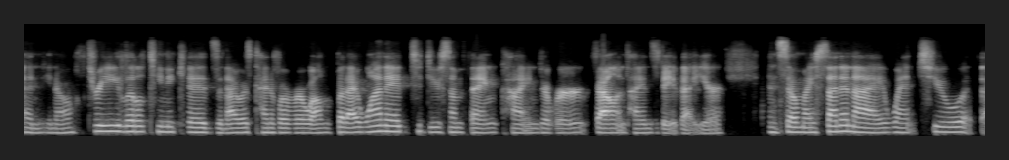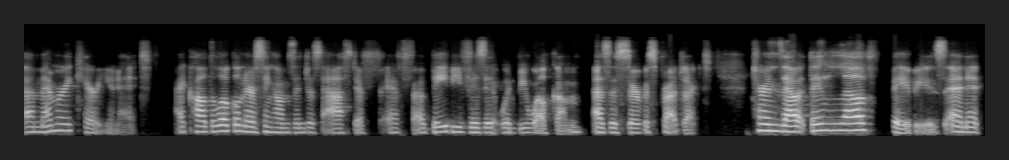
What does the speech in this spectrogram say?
and you know three little teeny kids and i was kind of overwhelmed but i wanted to do something kind over valentine's day that year and so my son and i went to a memory care unit i called the local nursing homes and just asked if if a baby visit would be welcome as a service project turns out they love babies and it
